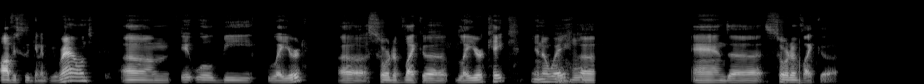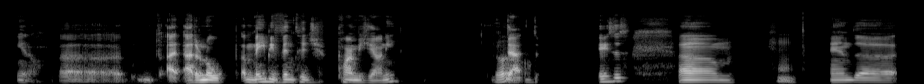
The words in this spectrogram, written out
obviously going to be round um it will be layered uh sort of like a layer cake in a way Mhm. uh, and uh sort of like a you know uh i, I don't know maybe vintage parmigiani Oh. that cases um Hmm. and uh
